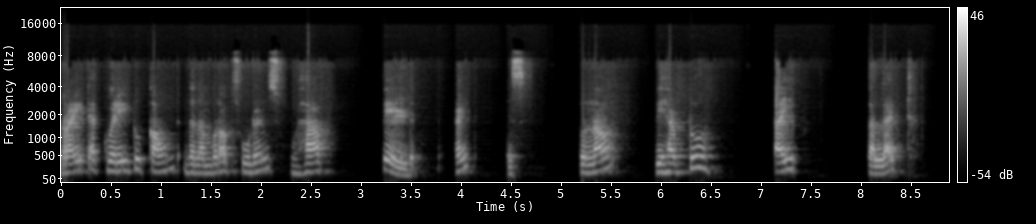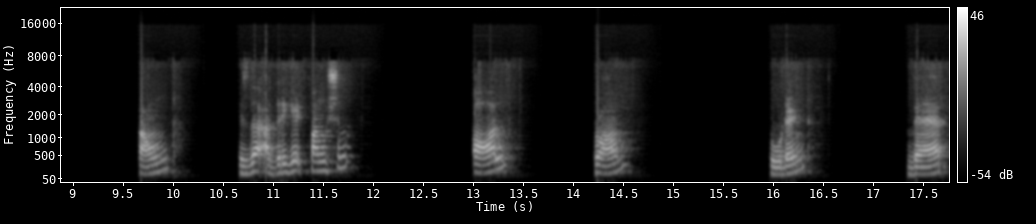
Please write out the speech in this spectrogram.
write a query to count the number of students who have failed. Right? Yes. So now we have to type select count is the aggregate function. All from student where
